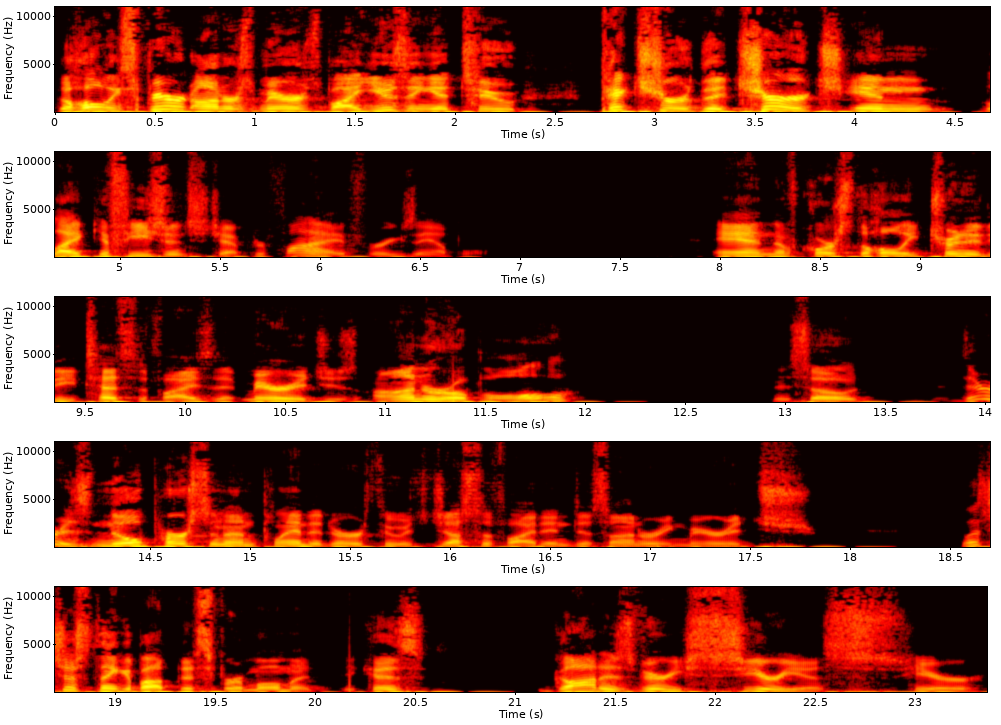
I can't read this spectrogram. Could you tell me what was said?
The Holy Spirit honors marriage by using it to picture the church in, like, Ephesians chapter 5, for example. And, of course, the Holy Trinity testifies that marriage is honorable. And so, there is no person on planet Earth who is justified in dishonoring marriage. Let's just think about this for a moment, because God is very serious here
